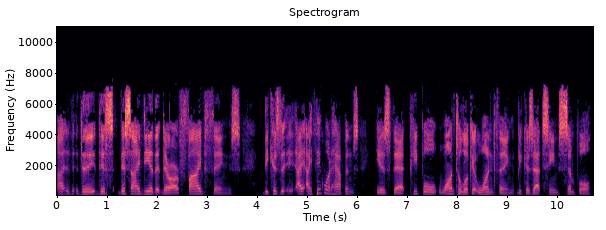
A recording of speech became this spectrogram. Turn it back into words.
the, this this idea that there are five things, because the, I, I think what happens is that people want to look at one thing because that seems simple,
